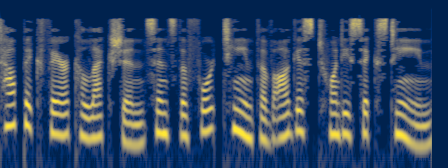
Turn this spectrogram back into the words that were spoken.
Topic fare collection Since 14 August 2016,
